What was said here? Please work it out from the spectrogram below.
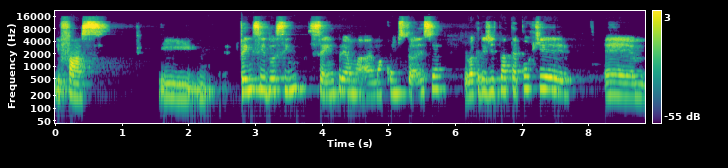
e faz. E tem sido assim sempre, é uma, é uma constância eu acredito até porque é,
